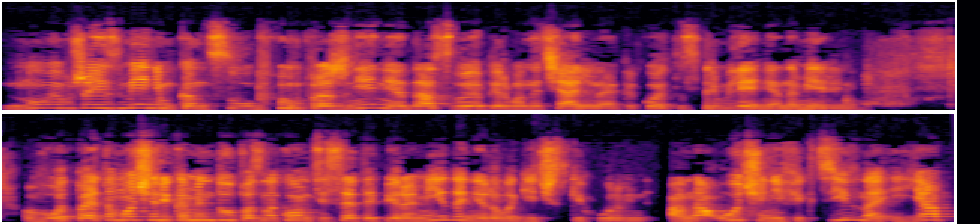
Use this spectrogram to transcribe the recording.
ну и уже изменим к концу упражнения, да, свое первоначальное какое-то стремление, намерение. Вот, поэтому очень рекомендую познакомьтесь с этой пирамидой нейрологических уровней. Она очень эффективна, и я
